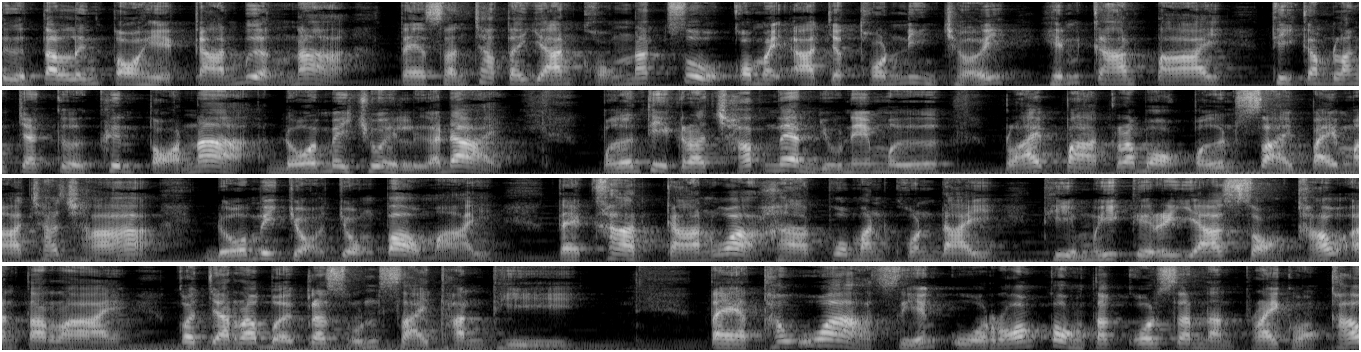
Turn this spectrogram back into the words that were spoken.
ตื่นตะลึงต่อเหตุการณ์เบื้องหน้า แต่สัญชาตญาณของนักสู้ก็ไม่อาจจะทนนิ่งเฉย เห็นการตายที่กำลังจะเกิดขึ้นต่อหน้าโดยไม่ช่วยเหลือได้ ปืนที่กระชับแน่นอยู่ในมือ ปลายปากกระบอกปืนใส่ไปมาช้าๆ โดยไม่เจาะจงเป้าหมาย แต่คาดการว่าหากพวกมันคนใดที่มีกิริยาส่องเขาอันตราย ก็จะระเบิดกระสุนใส่ทันทีแต่ทว่าเสียงกูร้องก้องตะโกนสนั่นไพรของเขา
